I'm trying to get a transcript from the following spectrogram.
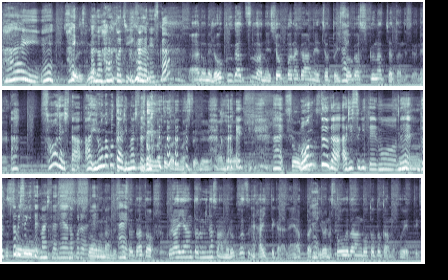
はい。えはい、ね、あの原コーチいかがですか？あのね6月はね初っぱなからねちょっと忙しくなっちゃったんですよね。はい、あそうでした。あ、いろんなことありましたね。いろんなことありましたね。あの、はい、はい、そうウォントゥーがありすぎてもうね、ぶっ飛びすぎてましたね、あの頃はね。そうなんです、はい、それとあとクライアントの皆さんも6月に入ってからね、やっぱりいろいろな相談事とかも増えてき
